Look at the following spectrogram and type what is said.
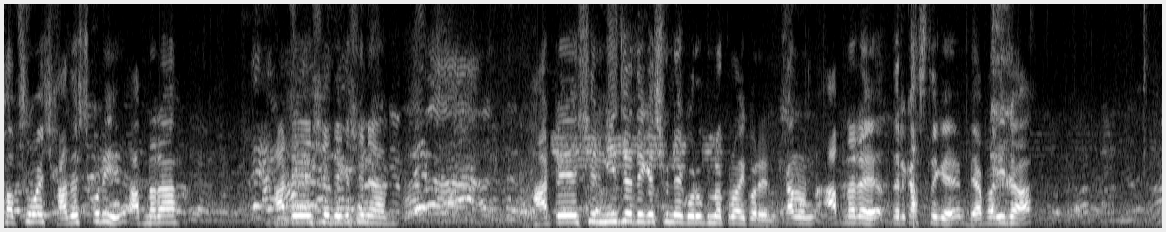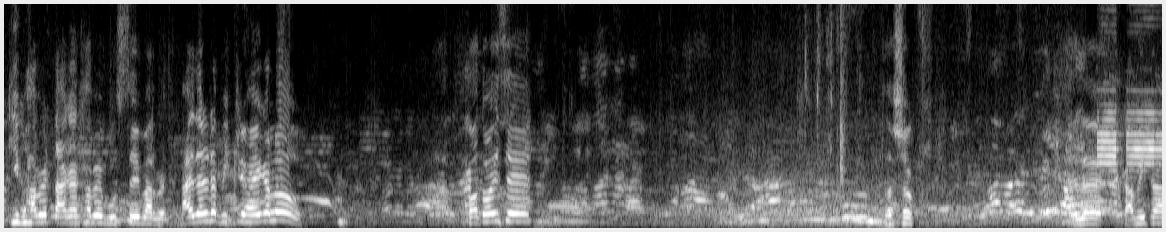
সবসময় সাজেস্ট করি, আপনারা হাটে এসে দেখে শুনে, হাটে এসে নিজে দেখে শুনে গরুগুলো ক্রয় করেন। কারণ আপনাদের কাছ থেকে ব্যাপারীরা কীভাবে টাকা খাবে বুঝতেই পারবেন। ভাইদের এটা বিক্রি হয়ে গেল? কত হয়েছে? দর্শক, এই যে গাভিটা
